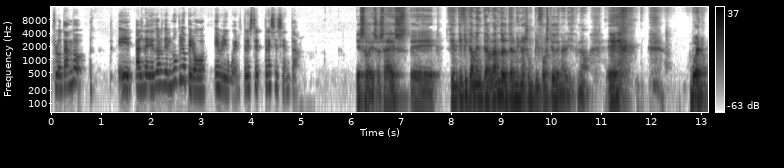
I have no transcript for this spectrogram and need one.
flotando eh, alrededor del núcleo, pero everywhere, 3 360. Eso es, o sea, es eh, científicamente hablando, el término es un pifostio de nariz. No. Eh, bueno,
